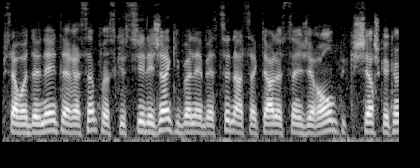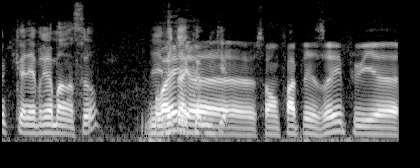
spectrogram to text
Puis ça va devenir intéressant parce que s'il y a des gens qui veulent investir dans le secteur de Saint-Jérôme puis qui cherchent quelqu'un qui connaît vraiment ça, communiquer. euh, ça va me faire plaisir. Puis euh,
